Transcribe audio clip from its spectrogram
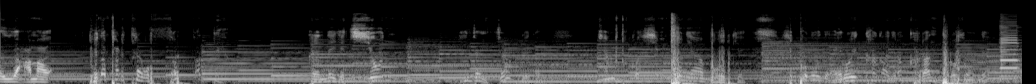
이거 아마 보나파르트라고 썼대요. 그런데 이제 지온 현장 있죠? 그러니까 제목과 심포니아 뭐 이렇게 심포니아도 에로이카가 아니라 그란 브로서였네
